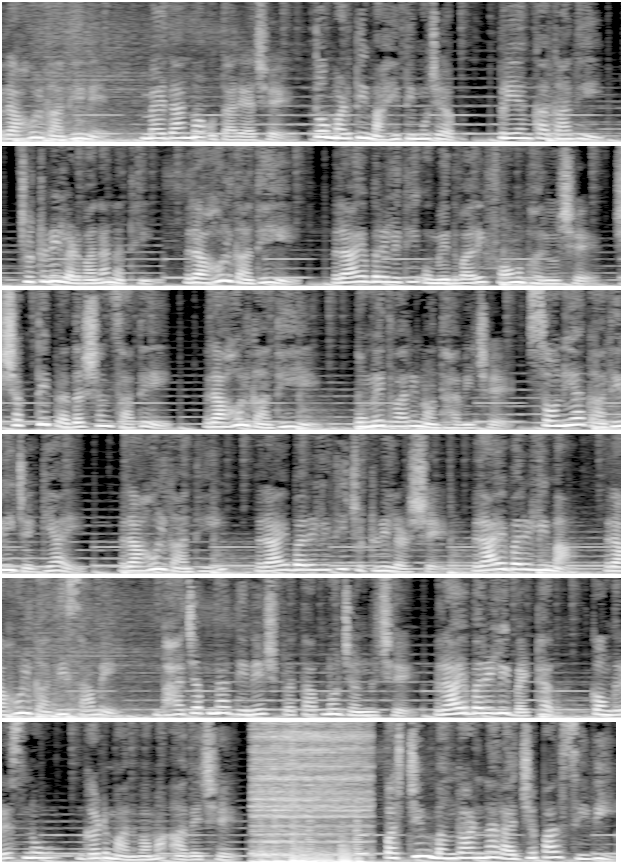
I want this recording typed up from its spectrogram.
રાહુલ ગાંધીને મેદાનમાં ઉતાર્યા છે. તો મળતી માહિતી મુજબ, પ્રિયંકા ગાંધી ચૂંટણી લડવાના નથી. રાહુલ ગાંધીએ રાયબરેલીથી ઉમેદવારી ફોર્મ ભર્યું છે. શક્તિ પ્રદર્શન સાથે રાહુલ ગાંધીએ ઉમેદવારી નોંધાવી છે. સોનિયા ગાંધીની જગ્યાએ રાહુલ ગાંધી રાયબરેલીથી ચૂંટણી લડશે. રાયબરેલીમાં રાહુલ ગાંધી સામે ભાજપના દિનેશ પ્રતાપનો જંગ છે. રાયબરેલી બેઠક કોંગ્રેસનો ગઢ માનવામાં આવે છે. પશ્ચિમ બંગાળના રાજ્યપાલ સીવી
